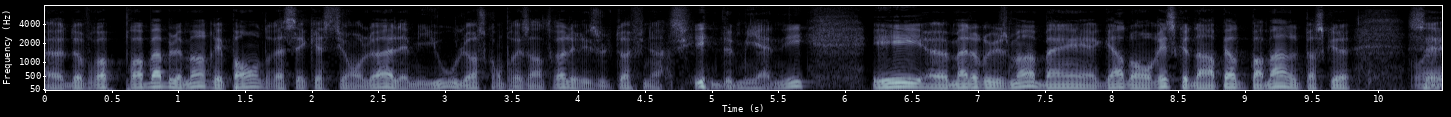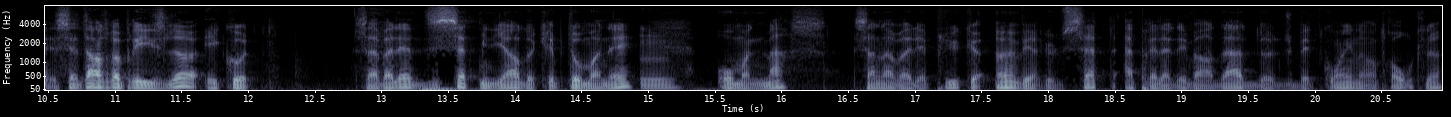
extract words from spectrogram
euh, devra probablement répondre à ces questions-là à la mi-août lorsqu'on présentera les résultats financiers de mi-année. Et euh, malheureusement, ben, regarde, on risque d'en perdre pas mal parce que Ouais. cette entreprise-là, écoute, ça valait 17 milliards de crypto-monnaies au mois de mars. Ça n'en valait plus que 1,7 après la débandade de- du Bitcoin, entre autres, là.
